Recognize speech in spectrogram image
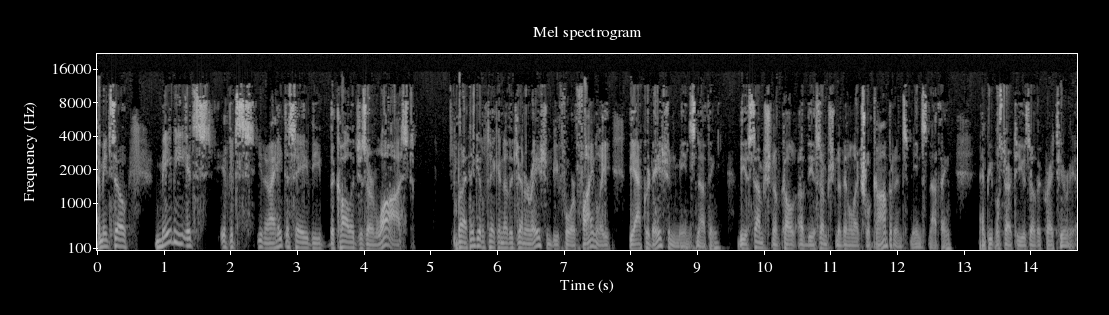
I mean, so maybe it's if it's you know I hate to say the the colleges are lost, but I think it'll take another generation before finally the accreditation means nothing. The assumption of cult, of the assumption of intellectual competence means nothing, and people start to use other criteria.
